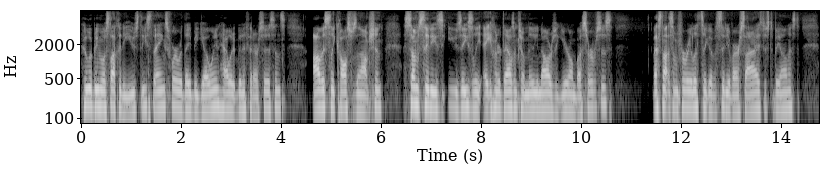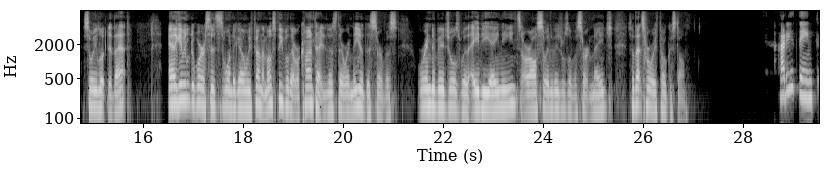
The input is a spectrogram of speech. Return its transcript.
Who would be most likely to use these things? Where would they be going? How would it benefit our citizens? Obviously, cost was an option. Some cities use easily eight hundred thousand to a million dollars a year on bus services. That's not something for realistic of a city of our size, just to be honest. So we looked at that. And again, we looked at where our citizens wanted to go, and we found that most people that were contacting us that were in need of this service were individuals with ADA needs or also individuals of a certain age. So that's where we focused on. How do you think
